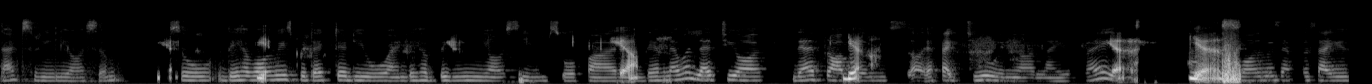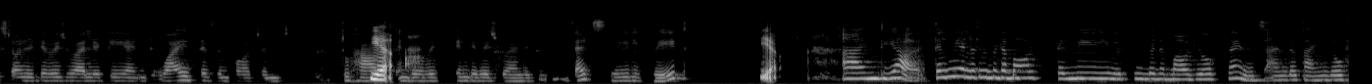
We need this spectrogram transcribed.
that's really awesome. Yeah. so they have yeah. always protected you and they have been your scene so far yeah. and they have never let your their yeah. problems uh, affect you in your life right? Yes. Yes. Have always emphasized on individuality and why it is important to have yeah. individ- individuality. That's really great. Yeah. And yeah tell me a little bit about tell me a little bit about your friends and the kind of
